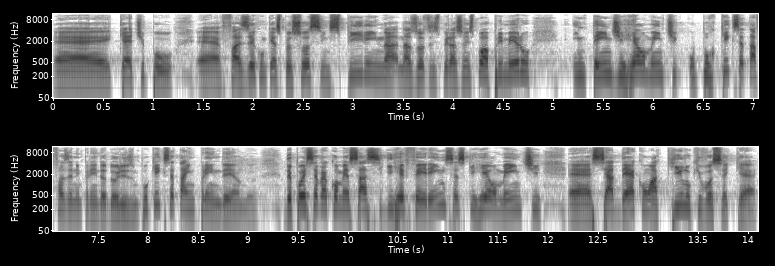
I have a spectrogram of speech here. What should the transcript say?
é, quer, tipo, é, fazer com que as pessoas se inspirem na, nas outras inspirações. Pô, primeiro, entende realmente o porquê que você está fazendo empreendedorismo, por que, que você está empreendendo. Depois você vai começar a seguir referências que realmente é, se adequam àquilo que você quer.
